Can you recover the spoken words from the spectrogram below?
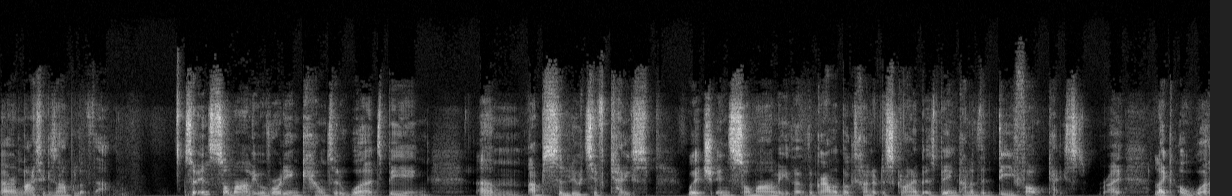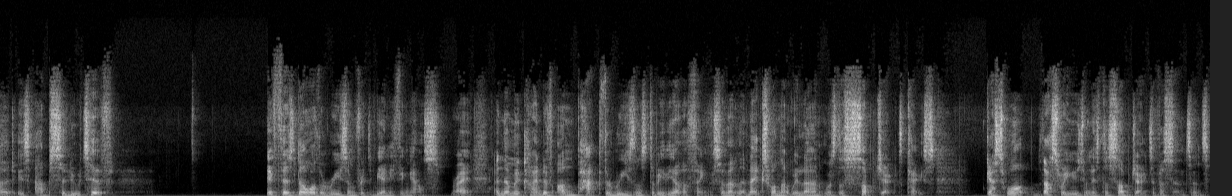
are a nice example of that. So in Somali, we've already encountered words being um, absolutive case, which in Somali, the, the grammar books kind of describe it as being kind of the default case, right? Like a word is absolutive if there's no other reason for it to be anything else, right? And then we kind of unpack the reasons to be the other thing. So then the next one that we learned was the subject case. Guess what? That's what you use when it's the subject of a sentence.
